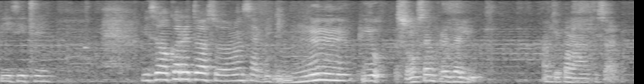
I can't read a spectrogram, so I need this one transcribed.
Fisici. Mi sono corretto da solo, non servi tu. Io sono sempre d'aiuto. Anche quando non ti serve.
